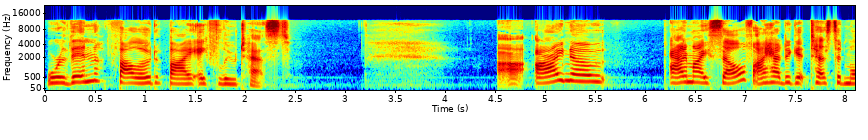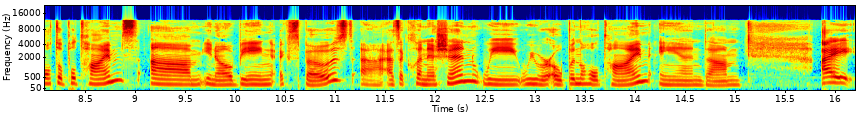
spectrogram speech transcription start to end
were then followed by a flu test? Uh, I know I myself, I had to get tested multiple times. Um, you know, being exposed uh, as a clinician, we we were open the whole time, and um, I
